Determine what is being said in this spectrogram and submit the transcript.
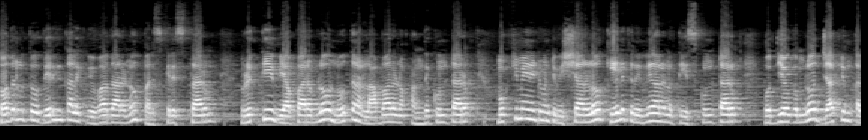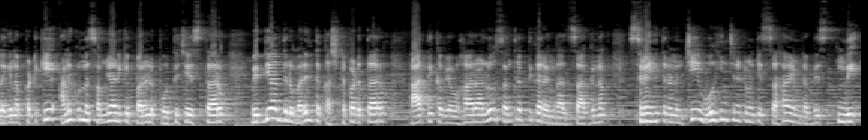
సోదరులతో దీర్ఘకాలిక వివాదాలను పరిష్కరిస్తారు. వృత్తి వ్యాపారంలో నూతన లాభాలను అందుకుంటారు. ముఖ్యమైనటువంటి విషయాలలో కీలక నిర్ణయాలను తీసుకుంటారు. ఉద్యోగంలో జాప్యం కలిగినప్పటికీ అనుకున్న సమయానికి పనులు పూర్తి చేస్తారు. విద్యార్థులు మరింత కష్టపడతారు. ఆర్థిక వ్యవహారాలు సంతృప్తికరంగా సాగనం. స్నేహితుల నుంచి ఊహించినటువంటి సహాయం లభిస్తుంది.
